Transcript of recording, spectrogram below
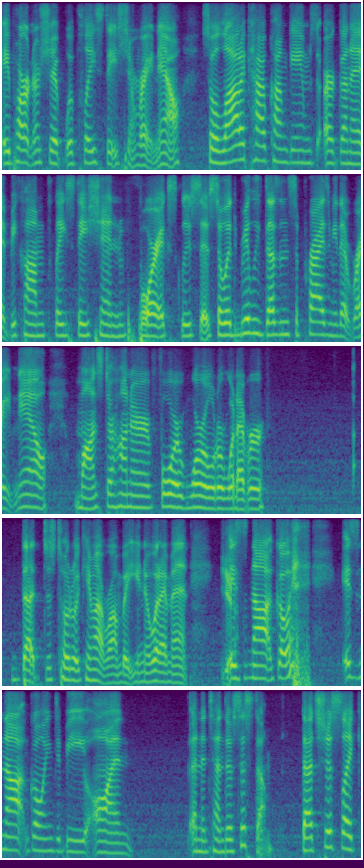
a partnership with PlayStation right now, so a lot of Capcom games are gonna become PlayStation 4 exclusive. So it really doesn't surprise me that right now, Monster Hunter 4 World or whatever, that just totally came out wrong, but you know what I meant, Yeah. is not going is not going to be on a Nintendo system. That's just like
